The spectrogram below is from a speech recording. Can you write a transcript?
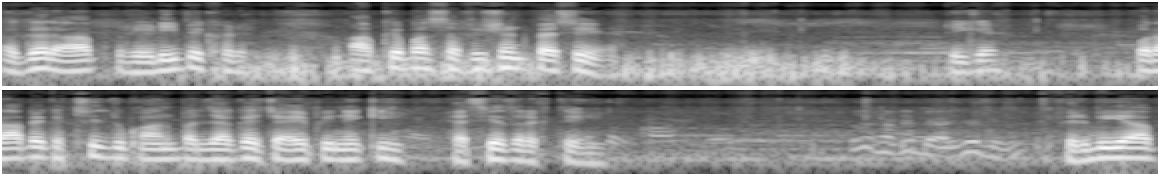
अगर आप रेडी पे खड़े, आपके पास सफिशेंट पैसे हैं, ठीक है, और आप एक अच्छी दुकान पर जाकर चाय पीने की हैसियत रखते हैं, फिर भी आप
